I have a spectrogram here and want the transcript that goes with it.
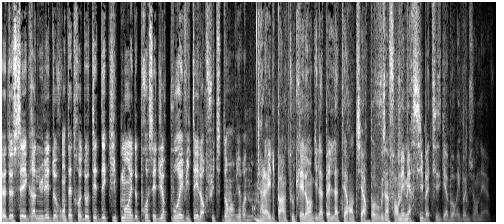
de ces granulés devront être dotés d'équipements et de procédures pour éviter leur fuite dans l'environnement. Voilà, il parle toutes les langues, il appelle la terre entière pour vous informer. Merci Baptiste Gabory, bonne journée à vous.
